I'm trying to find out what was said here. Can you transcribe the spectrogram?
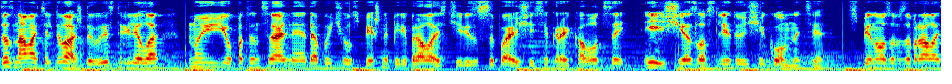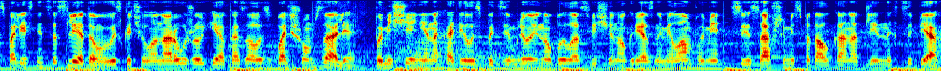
Дознаватель дважды выстрелила, но ее потенциальная добыча успешно перебралась через осыпающийся край колодца и исчезла в следующей комнате. Спиноза взобралась по лестнице следом, выскочила наружу и оказалась в большом зале. Помещение находилось под землей, но было освещено грязными лампами, свисавшими с потолка на длинных цепях.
